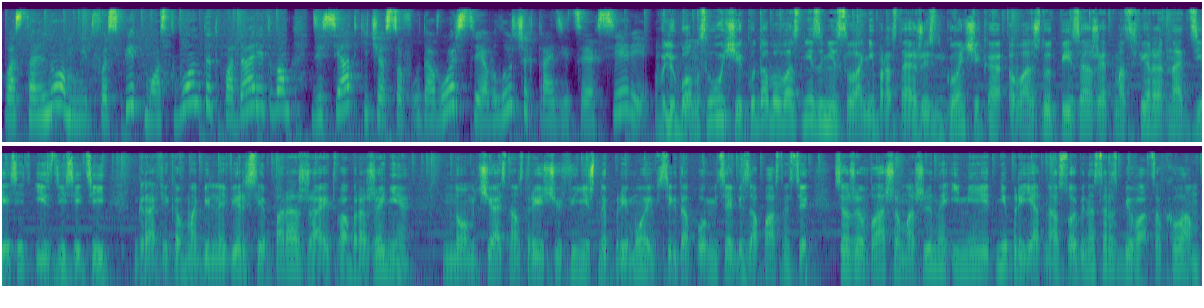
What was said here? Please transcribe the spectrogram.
В остальном Need for Speed Most Wanted подарит вам десятки часов удовольствия в лучших традициях серии. В любом случае, куда бы вас ни занесла непростая жизнь гонщика, вас ждут пейзажи и атмосфера на 10 из 10. Графика в мобильной версии поражает воображение. Но мчась навстречу финишной прямой, всегда помните о безопасности. Все же ваша машина имеет неприятную особенность разбиваться в хлам,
